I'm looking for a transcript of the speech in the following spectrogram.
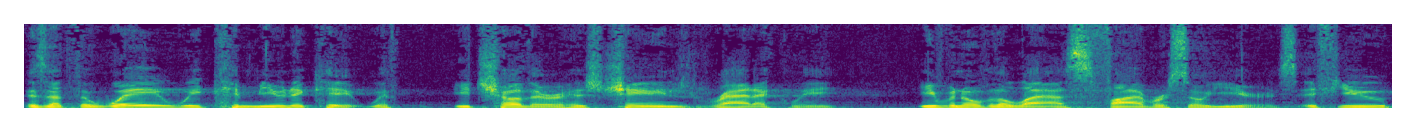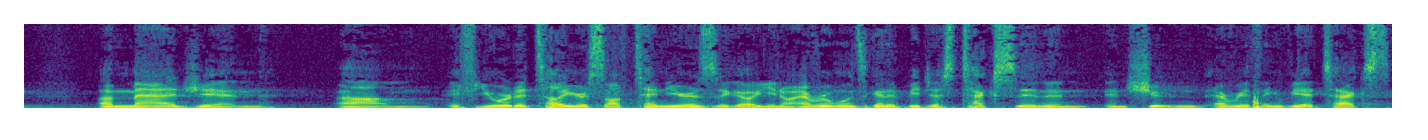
is that the way we communicate with each other has changed radically, even over the last five or so years. If you imagine, um, if you were to tell yourself 10 years ago, you know, everyone's going to be just texting and, and shooting everything via text,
